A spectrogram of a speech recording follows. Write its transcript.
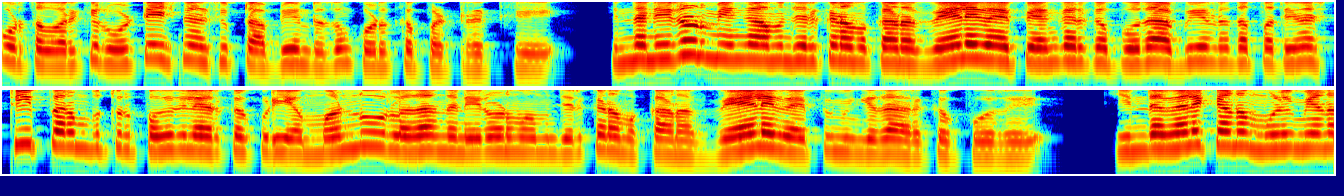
பொறுத்த வரைக்கும் ரொட்டேஷனல் ஷிஃப்ட் அப்படின்றதும் கொடுக்கப்பட்டிருக்கு. இந்த நிறுவனம் எங்கே அமைஞ்சிருக்கு, நமக்கான வேலைவாய்ப்பு எங்கே இருக்க போகுது அப்படின்றத பார்த்தீங்கன்னா, ஸ்ரீபெரும்புத்தூர் பகுதியில் இருக்கக்கூடிய மன்னூரில் தான் இந்த நிறுவனம் அமைஞ்சிருக்கு. நமக்கான வேலைவாய்ப்பும் இங்கே தான் இருக்க போகுது. இந்த வேலைக்கான முழுமையான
